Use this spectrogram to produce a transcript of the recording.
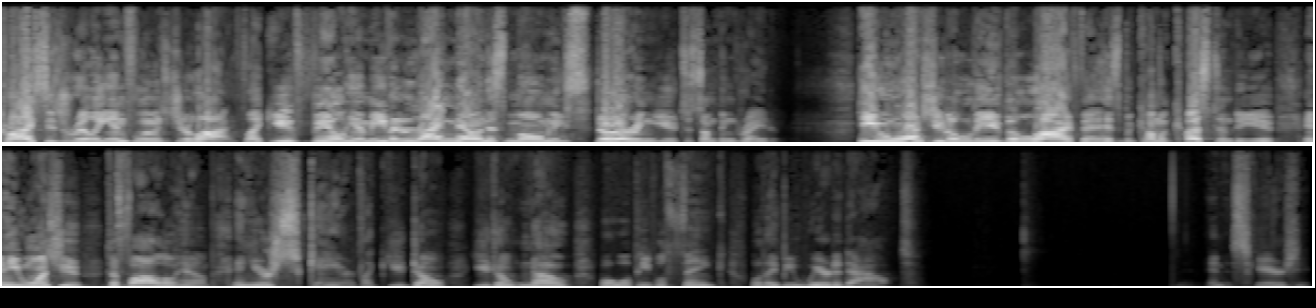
Christ has really influenced your life. Like you feel Him even right now in this moment, He's stirring you to something greater. He wants you to leave the life that has become accustomed to you, and He wants you to follow Him. And you're scared, like you don't, you don't know. What will people think? Will they be weirded out? And it scares you.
